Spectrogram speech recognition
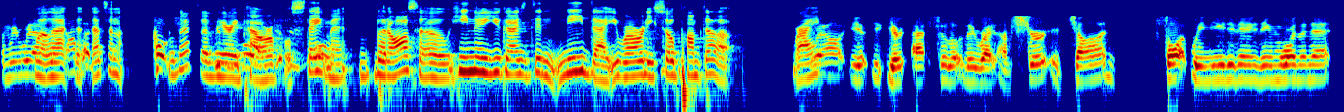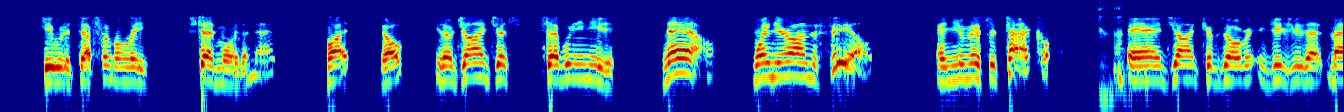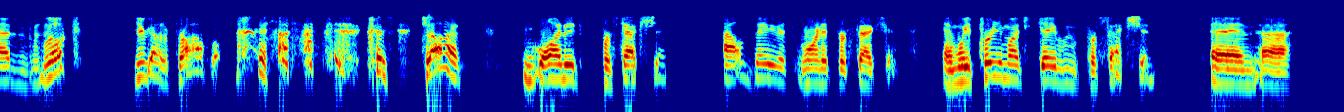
And we went well, that, that's an well, that's a very powerful statement, but also he knew you guys didn't need that. You were already so pumped up, right? Well, you're absolutely right. I'm sure if John thought we needed anything more than that, he would have definitely said more than that. But nope, you know, John just said what he needed. Now, when you're on the field and you miss a tackle, and John comes over and gives you that mad look, you got a problem. Because John wanted perfection. Al Davis wanted perfection. And we pretty much gave him perfection. And uh,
